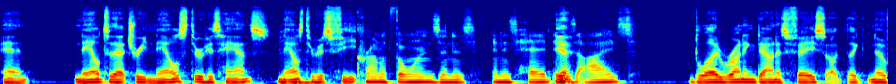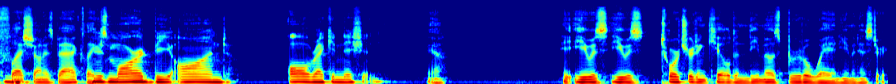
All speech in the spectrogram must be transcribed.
and nailed to that tree. Nails through his hands, nails Mhm. through his feet, Crown of thorns in his in his head, in his eyes. blood running down his face, uh, like no flesh on his back. Like he was marred beyond all recognition. yeah, he, he was he was tortured and killed in the most brutal way in human history.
